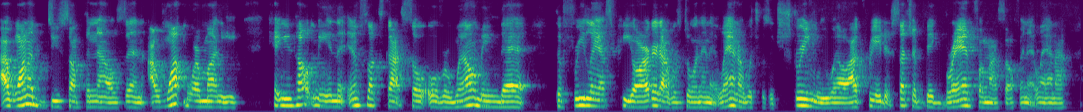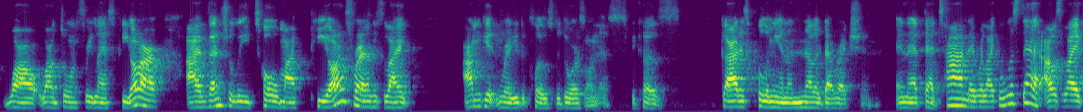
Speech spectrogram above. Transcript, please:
I want to do something else and I want more money. Can you help me? And the influx got so overwhelming that the freelance PR that I was doing in Atlanta, which was extremely well, I created such a big brand for myself in Atlanta while while doing freelance PR, I eventually told my PR friends like I'm getting ready to close the doors on this because God is pulling me in another direction. And at that time, they were like, Well, what's that? I was like,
